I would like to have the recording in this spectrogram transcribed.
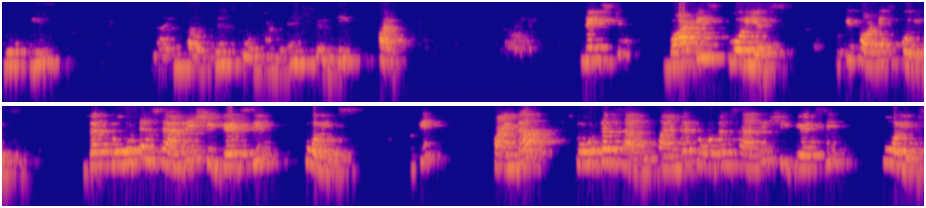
who is 9425. Next, what is four years? Okay, what is four years? The total salary she gets in four years. Okay, find the total salary. Find the total salary she gets in four years.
